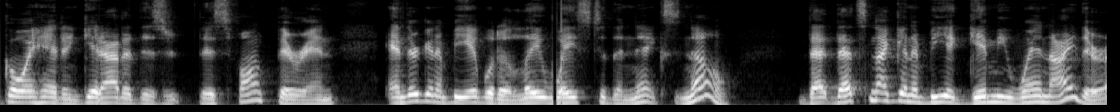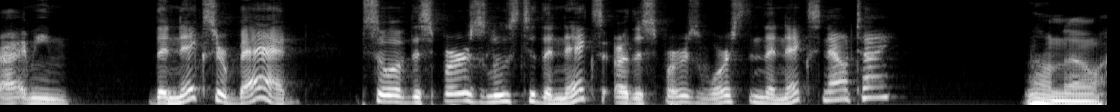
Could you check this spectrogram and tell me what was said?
go ahead and get out of this this funk they're in, and they're going to be able to lay waste to the Knicks. No, that that's not going to be a gimme win either. I mean, the Knicks are bad, so if the Spurs lose to the Knicks, are the Spurs worse than the Knicks now, Ty? Oh no,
